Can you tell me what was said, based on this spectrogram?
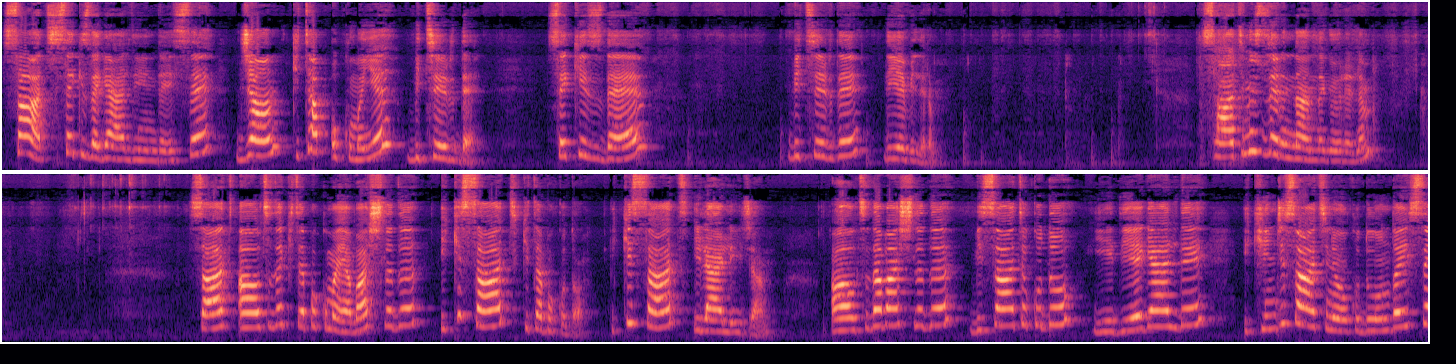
Saat 8'e geldiğinde ise Can kitap okumayı bitirdi. 8'de bitirdi diyebilirim. Saatimiz üzerinden de görelim. Saat 6'da kitap okumaya başladı. 2 saat kitap okudu. 2 saat ilerleyeceğim. 6'da başladı. 1 saat okudu. 7'ye geldi. İkinci saatini okuduğunda ise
